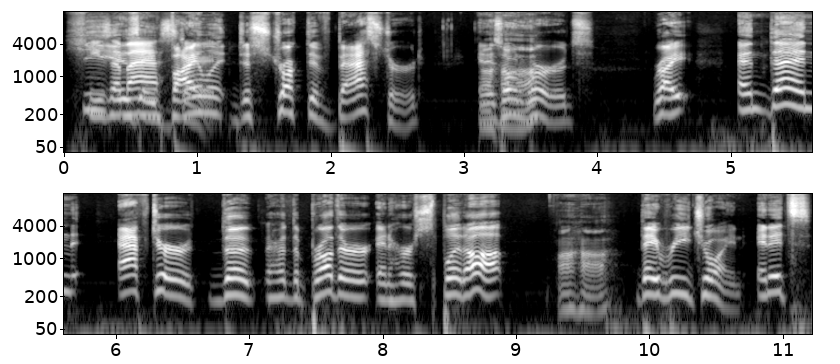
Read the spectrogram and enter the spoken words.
he He's a is a, bastard. violent, destructive bastard, in his own Uh-huh. words, right? And then after the her, the brother and her split up, uh-huh. they rejoin, and it's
